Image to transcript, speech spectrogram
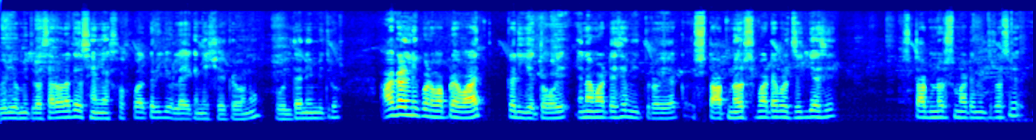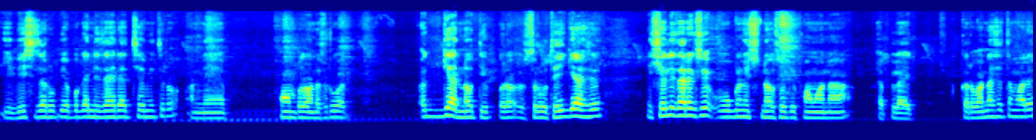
વીડિયો મિત્રો સારો લાગે તો ચેનલને સબસ્ક્રાઈબ કરી લાઇક અને શેર કરવાનું ભૂલતા નહીં મિત્રો. આગળની પણ આપણે વાત કરીએ તો એના માટે છે મિત્રો એક સ્ટાફ નર્સ માટે પણ જગ્યા છે. સ્ટાફ નર્સ માટે મિત્રો છે એ વીસ હજાર રૂપિયા પગારની જાહેરાત છે મિત્રો. અને ફોર્મ ભરવાની શરૂઆત અગિયાર નવથી શરૂ થઈ ગયા છે. છેલ્લી તારીખ છે ઓગણીસ નવ સુધી ફોર્મ આના એપ્લાય કરવાના છે તમારે.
